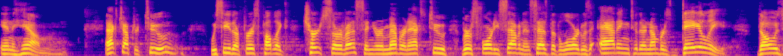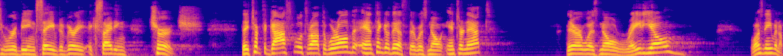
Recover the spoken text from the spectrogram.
in him. Acts chapter 2, we see their first public church service, and you remember in Acts 2, verse 47, it says that the Lord was adding to their numbers daily those who were being saved. A very exciting church. They took the gospel throughout the world, and think of this there was no internet, there was no radio, there wasn't even a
